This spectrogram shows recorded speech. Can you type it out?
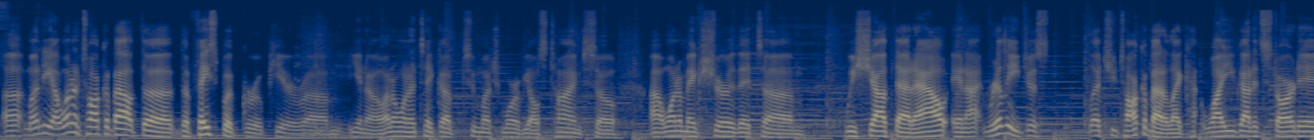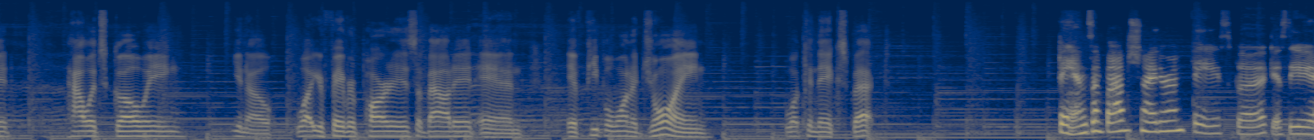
Uh, Mundy, I want to talk about the the Facebook group here. Um, you know, I don't want to take up too much more of y'all's time, so I want to make sure that um, we shout that out and I really just let you talk about it, like why you got it started, how it's going, you know, what your favorite part is about it, and if people want to join, what can they expect? Fans of Bob Schneider on Facebook is the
